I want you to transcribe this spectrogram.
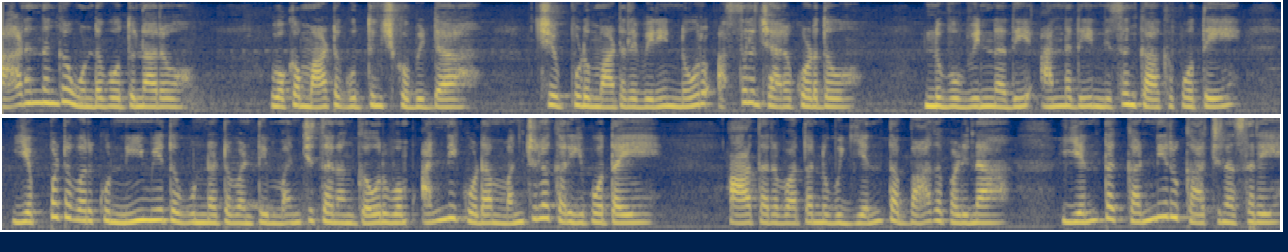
ఆనందంగా ఉండబోతున్నారు. ఒక మాట గుర్తుంచుకో బిడ్డ. చెప్పుడు మాటలు విని నోరు అస్సలు జారకూడదు. నువ్వు విన్నది అన్నది నిజం కాకపోతే ఎప్పటి వరకు నీ మీద ఉన్నటువంటి మంచితనం గౌరవం అన్నీ కూడా మంచులో కరిగిపోతాయి. ఆ తర్వాత నువ్వు ఎంత బాధపడినా ఎంత కన్నీరు కాచినా సరే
